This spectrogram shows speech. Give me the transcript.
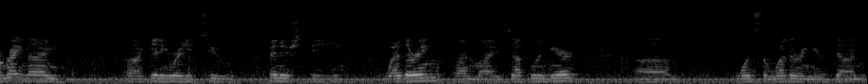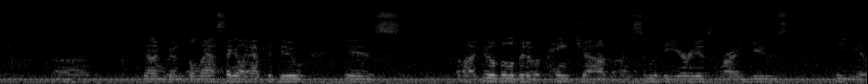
Uh, right now I'm uh, getting ready to finish the weathering on my Zeppelin here. Um, once the weathering is done, uh, then I'm going. The last thing I'll have to do is uh, do a little bit of a paint job on some of the areas where I used the uh,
